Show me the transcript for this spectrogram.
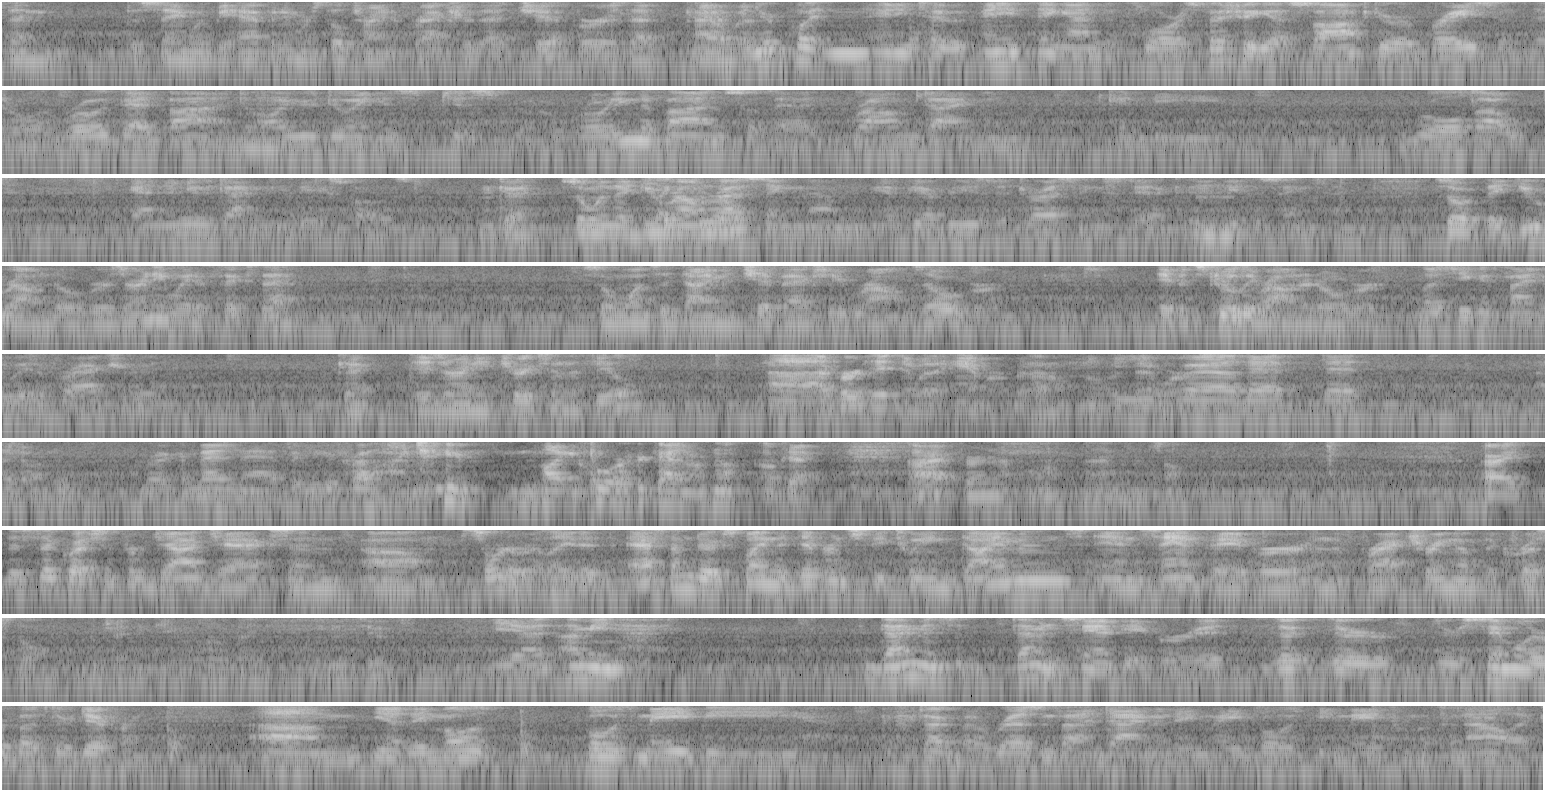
then the same would be happening. We're still trying to fracture that chip, or is that kind Yeah, of when you're putting any type of, anything on the floor, especially a softer abrasive that'll erode that bond, mm-hmm. all you're doing is just eroding the bond so that round diamond can be rolled out and a new diamond can be exposed. Okay? So when they It's do like round over, dressing them. If you ever used a dressing stick, it'd be Mhm. the same thing. so if they do round over, is there any way to fix that? So once a diamond chip actually rounds over, It's, if it's truly rounded over, unless you can find a way to fracture it. okay? Is there any tricks in the field? Uh, I've heard hitting it with a hammer, but I don't know if that works. Well, that, that, I don't recommend that, but you could probably do, might work, I don't know. Okay. All right. Fair enough. Well, that's all. All right. This is a question from John Jackson, um, sort of related. Ask them to explain the difference between diamonds and sandpaper and the fracturing of the crystal, which I think you a little bit alluded to. Yeah, I mean, diamonds and diamond and sandpaper, it they're they're, they're similar but they're different. Um, you know, they most both may be, if you're talking about a resin bond diamond, they may both be made from a phenolic.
